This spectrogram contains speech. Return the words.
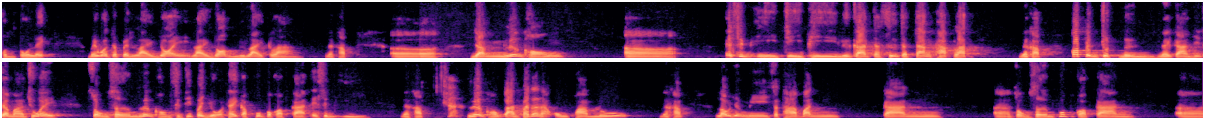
คนตัวเล็ก ไม่ว่าจะเป็นรายย่อยรายย่อมหรือรายกลางนะครับเอ่ออย่างเรื่องของอ่า SME GP หรือการจัดซื้อจัดจ้างภาครัฐนะครับก็เป็นจุดหนึ่งในการที่จะมาช่วยส่งเสริมเรื่องของสิทธิประโยชน์ให้กับผู้ประกอบการ SME นะครับค่ะเรื่องของการพัฒนาองค์ความรู้นะครับเรายังมีสถาบันการเอ่อส่งเสริมผู้ประกอบการเอ่อ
